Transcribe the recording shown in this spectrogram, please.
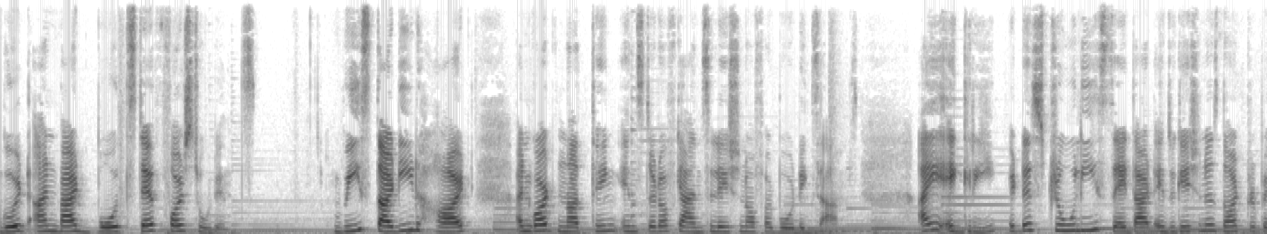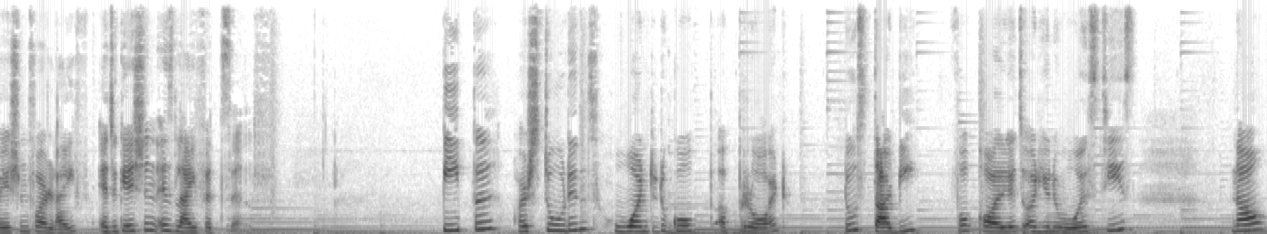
good and bad both step for students. We studied hard and got nothing instead of cancellation of our board exams. I agree, it is truly said that education is not preparation for life, education is life itself people or students who wanted to go abroad to study for college or universities. Now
